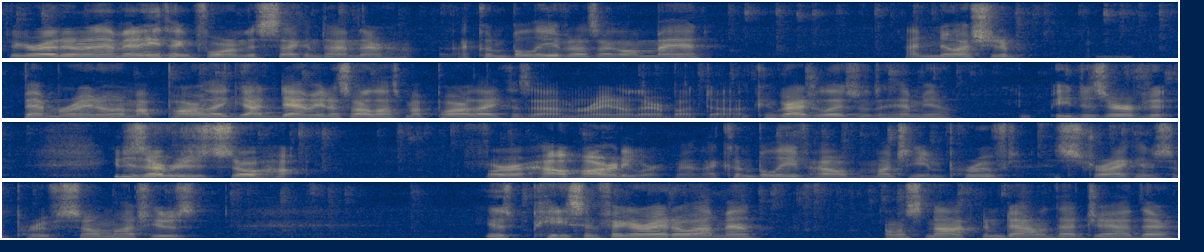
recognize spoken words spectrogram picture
Figueiredo didn't have anything for him the second time there. I couldn't believe it. I was like, oh man. I knew I should have bet Moreno in my parlay. God damn it, that's why I lost my parlay because of Moreno there. But uh, congratulations to him, you know. He deserved it. He deserved it just so ho- for how hard he worked, man. I couldn't believe how much he improved. His striking just improved so much. He was he was piecing Figueiredo up, man. Almost knocked him down with that jab there.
